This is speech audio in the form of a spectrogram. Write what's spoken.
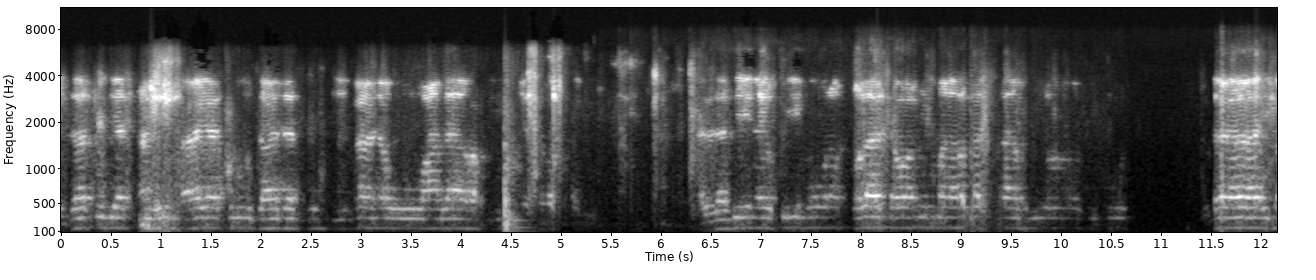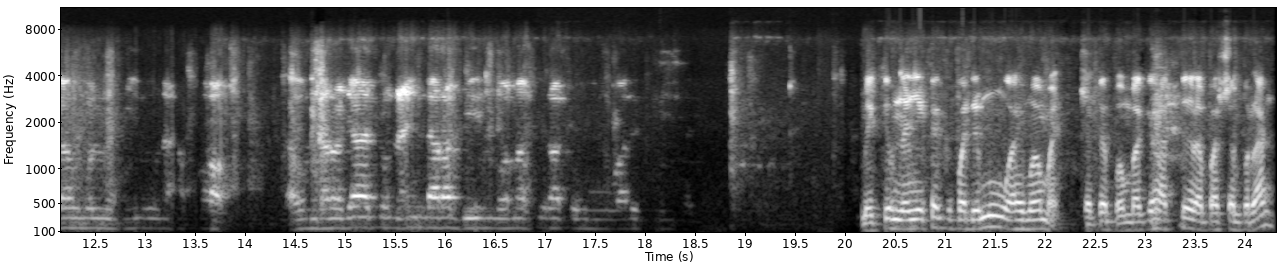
وإذا تليت عليهم آياته زادتهم إيمانا وعلى ربهم يتوكلون الذين يقيمون الصلاة ومما رزقناهم ينفقون أولئك هم المؤمنون حقا لهم درجات عند ربهم ومغفرة ورزق Mereka menanyakan kepadamu, wahai Muhammad, tentang pembagian harta rampasan perang.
